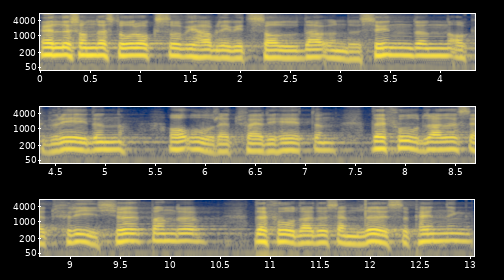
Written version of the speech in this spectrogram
Eller som det står också, vi har blivit sålda under synden och vreden och orättfärdigheten. Det fordrades ett friköpande, det fordrades en lösepenning,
